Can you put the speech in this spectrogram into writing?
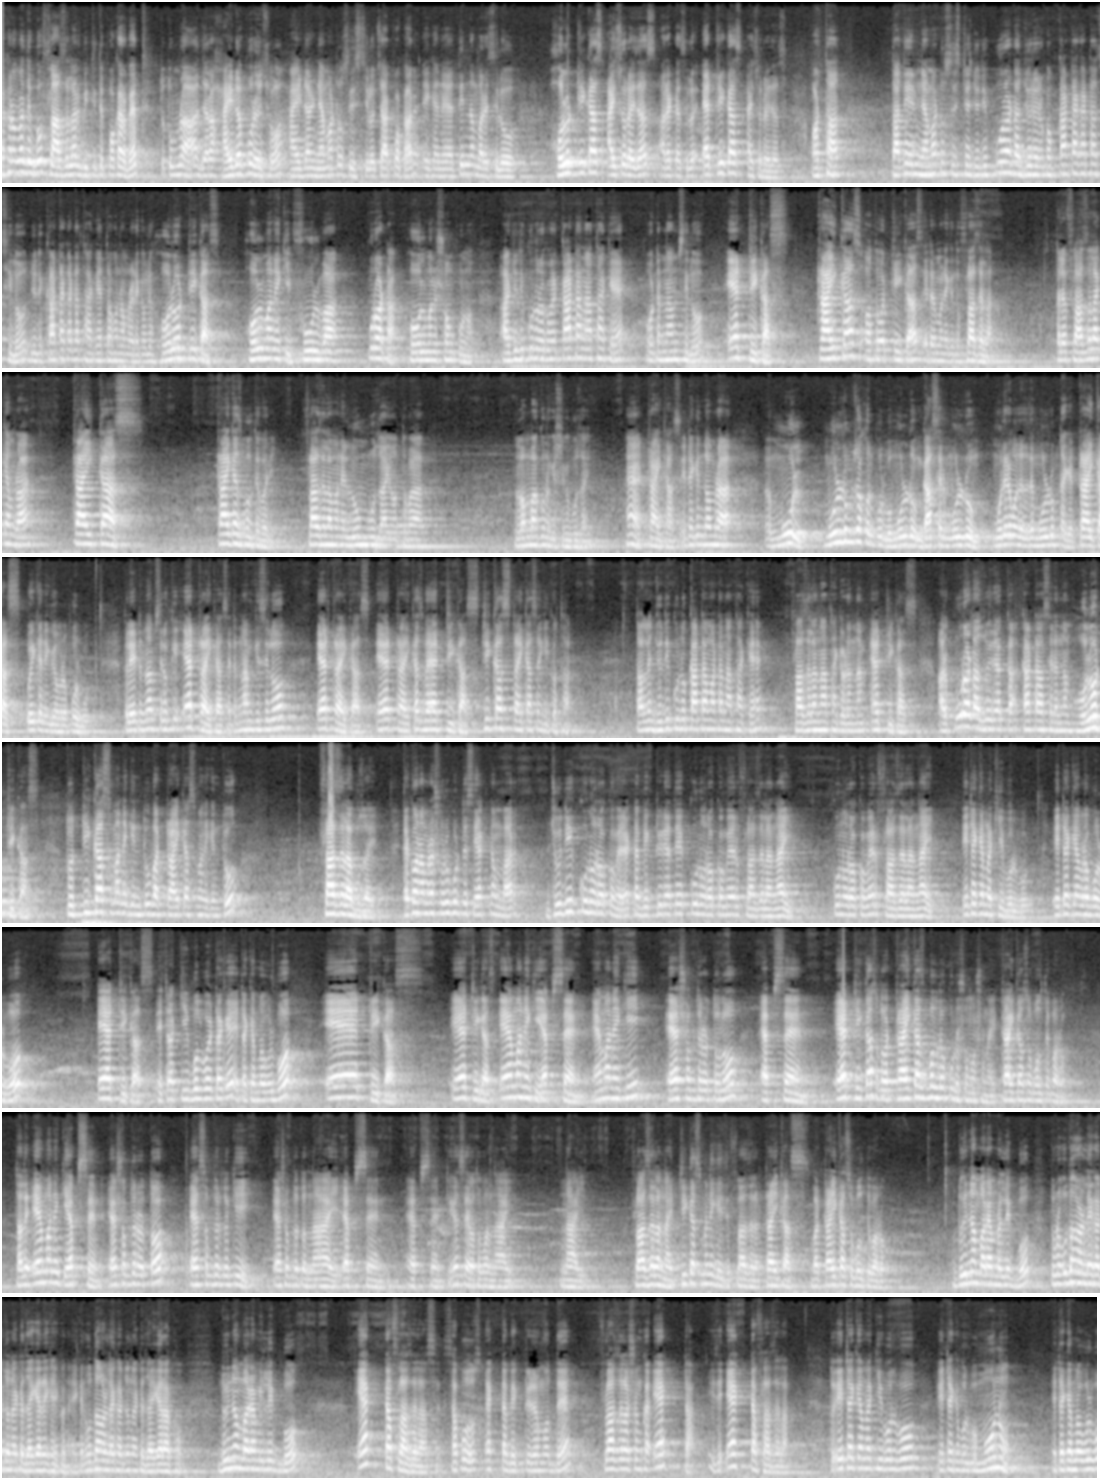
এখন আমরা দেখব ফ্লাজেলার ভিত্তিতে প্রকারভেদ তো তোমরা যারা হাইডা পড়েছো, হাইডার নেমাটোসিস ছিল চার প্রকার। এখানে তিন নম্বরে ছিল হোলোট্রিকাস আইসোরাইজাস আর একটা ছিল অ্যাট্রিকাস আইসোরাইজাস। অর্থাৎ তাদের নেমাটোসিস্টে যদি পুরোটা জুড়ে এরকম কাটা কাটা ছিল, যদি কাটা কাটা থাকে, তখন আমরা এটাকে বলি হোলোট্রিকাস। হোল মানে কি? ফুল বা পুরোটা। হোল মানে সম্পূর্ণ। আর যদি কোনো রকমের কাটা না থাকে, ওটার নাম ছিল অ্যাট্রিকাস। ট্রাইকাস অথবা ট্রিকাস, এটার মানে কিন্তু ফ্লাজেলা। তাহলে ফ্লাজেলাকে আমরা ট্রাইকাস ট্রাইকাস বলতে পারি। ফ্লাজেলা মানে লুম বোঝায় অথবা লম্বা কোনো কিছুকে বোঝায়। হ্যাঁ ট্রাইকাস এটা কিন্তু আমরা মূল মূলডুম যখন পড়ব মূলডুম গাছের মূলডুম মূলের মধ্যে যদি মূলডুম থাকে ট্রাইকাস ওইখানে গিয়ে আমরা পড়ব। তাহলে এটার নাম ছিল কি? এয়ার ট্রাইকাস এটার নাম কি ছিল? এয়ার ট্রাইকাস এয়ার ট্রাইকাস বা এয়ার ট্রিকাস ট্রিকাস ট্রাইকাস একই কথা। তাহলে যদি কোনো কাটা মাটা না থাকে ফ্লাজেলা না থাকে, ওটার নাম অ্যাট্রিকাস আর পুরাটা যদি কাটা আছে, এটার নাম হলো ট্রিকাস তো ট্রিকাস মানে কিন্তু বা ট্রাইকাস মানে কিন্তু ফ্লাজেলা বোঝায়। এখন আমরা শুরু করতেছি এক নম্বর, যদি কোনো রকমের, একটা ব্যাকটেরিয়াতে কোনো রকমের ফ্লাজেলা নাই, কোনো রকমের ফ্লাজেলা নাই, এটাকে আমরা কি বলব? এটাকে আমরা বলব অ্যাট্রিকাস এটা কি বলব এটাকে? এটাকে আমরা বলব অ্যাট্রিকাস অ্যাট্রিকাস এ মানে কি? অ্যাবসেন্ট এ মানে কি? এ শব্দের অর্থ হলো অ্যাবসেন্ট অ্যাট্রিকাস অথবা ট্রাইকাস বললেও কোনো সমস্যা নাই। ট্রাইকাসও বলতে পারো। তাহলে এ মানে কি? অ্যাবসেন্ট এ শব্দের অর্থ, এ শব্দের অর্থ কি? এ শব্দের অর্থ নাই। অ্যাবসেন্ট অ্যাবসেন্ট ঠিক আছে? অথবা নাই। নাই। ফ্লাজেলা নাই, ট্রিকাস মানে কি? ফ্লাজেলা, ট্রাইকাস বা ট্রাইকাসও বলতে পারো। দুই নম্বরে আমরা লিখব, তোমরা উদাহরণ লেখার জন্য একটা জায়গা রেখে এখানে এখানে উদাহরণ লেখার জন্য একটা জায়গা রাখো। দুই নম্বরে আমি লিখব, একটা ফ্লাজেলা আছে। সাপোজ একটা ব্যাকটেরিয়ার মধ্যে ফ্লাজেলার সংখ্যা একটা, এই যে একটা ফ্লাজেলা। তো এটাকে আমরা কি বলব? এটাকে বলব মনো, এটাকে আমরা বলব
